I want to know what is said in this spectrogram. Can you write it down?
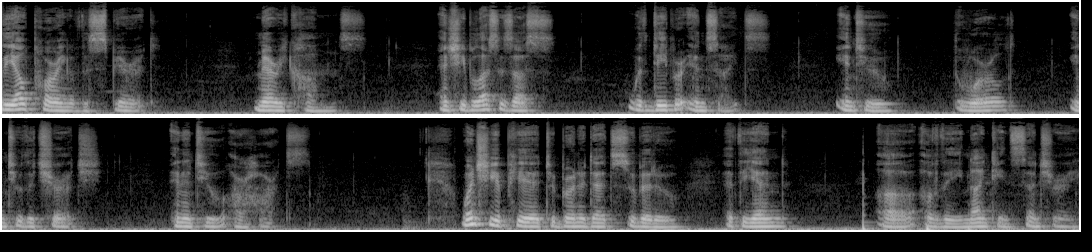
the outpouring of the Spirit, Mary comes and she blesses us with deeper insights into the world, into the church, and into our hearts. When she appeared to Bernadette Soubirous at the end uh, of the 19th century,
